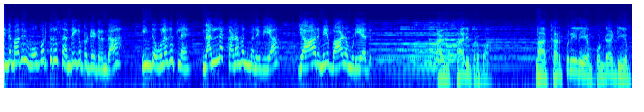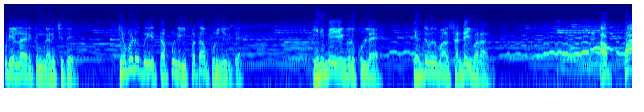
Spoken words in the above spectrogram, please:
இந்த மாதிரி ஒவ்வொருத்தரும் சந்தேகப்பட்டுட்டு இருந்தா இந்த உலகத்துல நல்ல கணவன் மனைவியா யாருமே வாழ முடியாது. ஐ சாரி பிரபா நான் கற்பனையில என் பொண்டாட்டி எப்படி எல்லாம் இருக்கும்னு நினைச்சது எவ்வளவு பெரிய தப்புன்னு இப்பதான் புரிஞ்சுக்கிட்டேன். இனிமே எங்களுக்குள்ள எந்த விதமான சண்டையும் வராது. அப்பா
